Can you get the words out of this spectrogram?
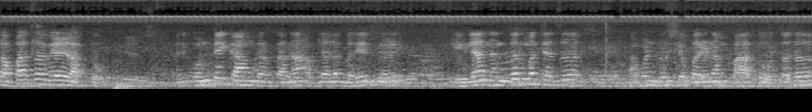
तपाचा वेळ लागतो. म्हणजे कोणतेही काम करताना आपल्याला बरेच वेळ गेल्यानंतर मग त्याचं आपण दृश्य परिणाम पाहतो. तसं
